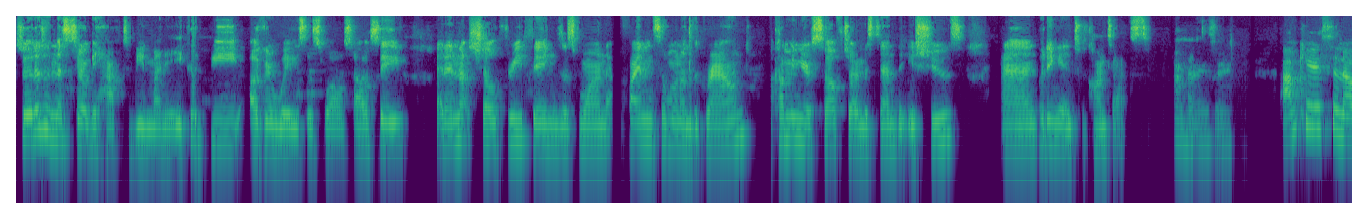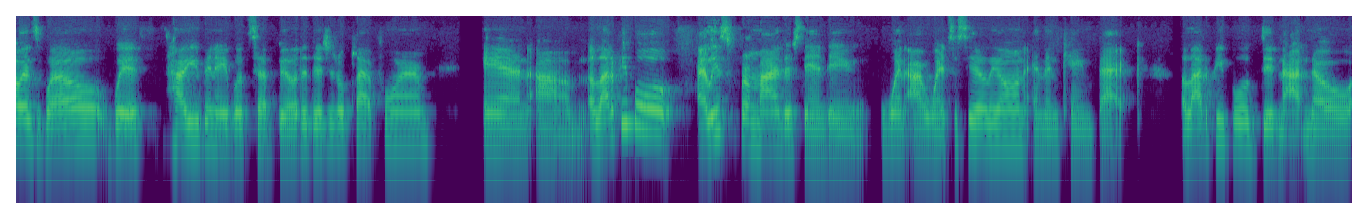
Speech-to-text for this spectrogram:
So it doesn't necessarily have to be money. It could be other ways as well. So I'll say in a nutshell, three things is one, finding someone on the ground, coming yourself to understand the issues, and putting it into context. Amazing. I'm curious to know as well with how you've been able to build a digital platform. And um, a lot of people, at least from my understanding, when I went to Sierra Leone and then came back, a lot of people did not know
